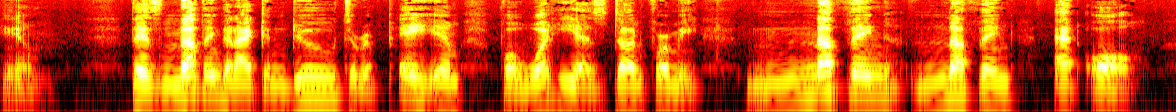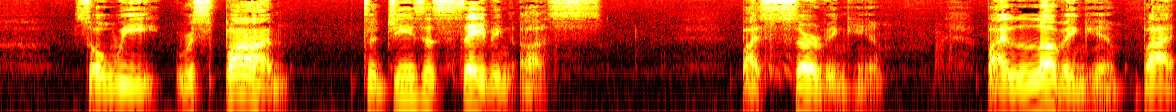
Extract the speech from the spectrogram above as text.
him. There's nothing that I can do to repay him for what he has done for me. Nothing, nothing at all. So we respond to Jesus saving us by serving him, by loving him, by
